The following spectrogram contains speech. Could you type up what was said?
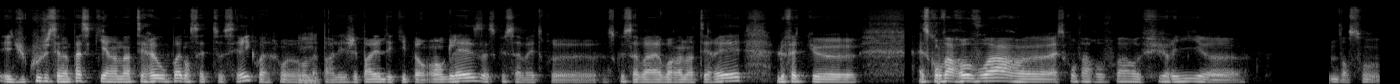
et du coup, je sais même pas ce qu'il y a un intérêt ou pas dans cette série. Quoi. On Mm. a parlé, j'ai parlé de l'équipe anglaise. Est-ce que ça va être, euh, est-ce que ça va avoir un intérêt? Le fait que, est-ce qu'on va revoir, euh, est-ce qu'on va revoir Fury euh, dans son,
